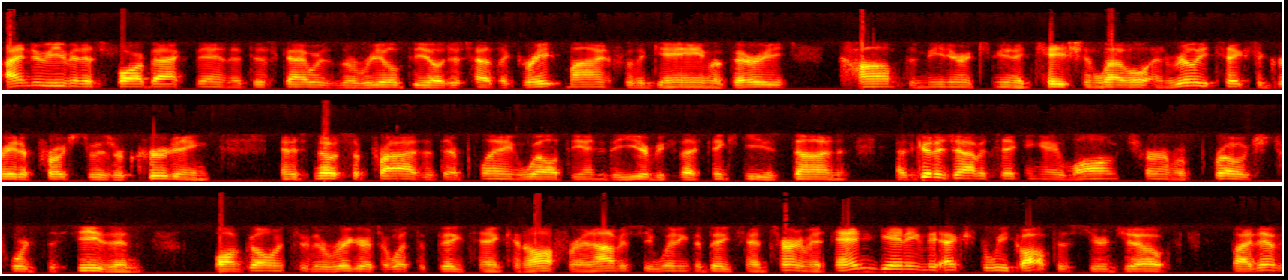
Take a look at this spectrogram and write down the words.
I knew even as far back then that this guy was the real deal. Just has a great mind for the game, a very calm demeanor and communication level, and really takes a great approach to his recruiting. And it's no surprise that they're playing well at the end of the year because I think he's done as good a job of taking a long-term approach towards the season while going through the rigors of what the Big Ten can offer, and obviously winning the Big Ten tournament and gaining the extra week off this year, Joe, by them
